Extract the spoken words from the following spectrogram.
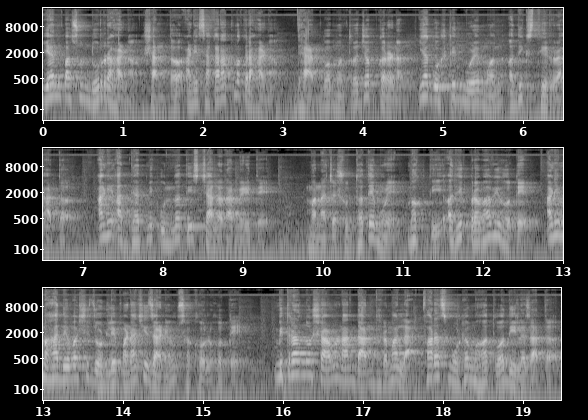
यांपासून दूर राहणं शांत आणि सकारात्मक राहणं ध्यान व मंत्रजप करणं या गोष्टींमुळे मन अधिक स्थिर राहतं आणि आध्यात्मिक उन्नतीस चालना मिळते. मनाच्या शुद्धतेमुळे भक्ती अधिक प्रभावी होते आणि महादेवाशी जोडलेपणाची जाणीव सखोल होते. मित्रांनो श्रावणात दानधर्माला फारच मोठं महत्त्व दिलं जातं.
